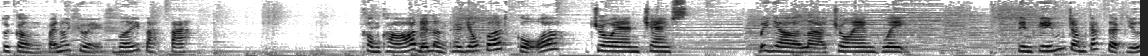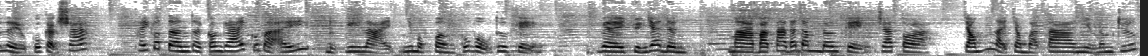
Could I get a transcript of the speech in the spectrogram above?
Tôi cần phải nói chuyện với bà ta. Không khó để lần theo dấu vết của Joanne Chance, bây giờ là Joanne Wade. Tìm kiếm trong các tệp dữ liệu của cảnh sát, thấy có tên thời con gái của bà ấy được ghi lại như một phần của vụ thư kiện về chuyện gia đình mà bà ta đã đâm đơn kiện ra tòa chống lại chồng bà ta nhiều năm trước.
